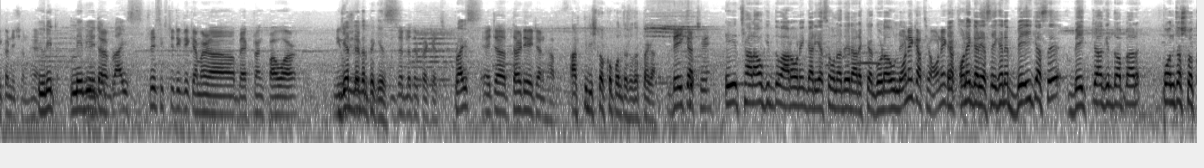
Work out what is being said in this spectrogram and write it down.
রিকন্ডিশন হ্যাঁ। ইউনিট মেবি এটা price three sixty degree camera back trunk power Jet leather package। Z leather package price এটা থার্টি এইট অ্যান্ড হাফ আটত্রিশ লক্ষ পঞ্চাশ হাজার টাকা। বেক আছে। এছাড়াও কিন্তু আরও অনেক গাড়ি আছে ওনাদের আরেকটা গোডাউনে। অনেক আছে অনেক আছে। অনেক গাড়ি আছে। এখানে বেইক আছে। বেইকটা কিন্তু আপনার পঞ্চাশ লক্ষ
